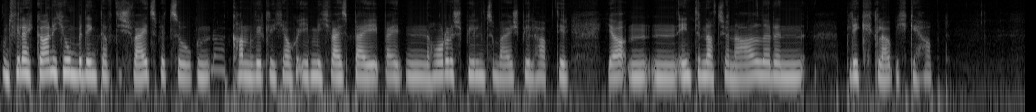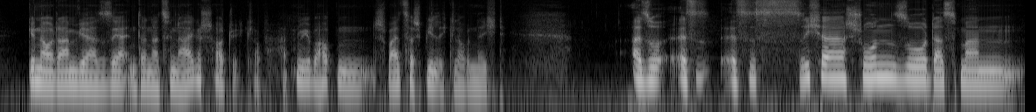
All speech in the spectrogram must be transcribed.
Und vielleicht gar nicht unbedingt auf die Schweiz bezogen, kann wirklich auch eben, ich weiß, bei, bei den Horrorspielen zum Beispiel habt ihr ja einen, einen internationaleren Blick, glaube ich, gehabt. Genau, da haben wir sehr international geschaut. Ich glaube, hatten wir überhaupt ein Schweizer Spiel? Ich glaube nicht. Also es, es ist sicher schon so, dass man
